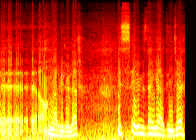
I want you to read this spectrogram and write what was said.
Ee, onlar bilirler. Biz elimizden geldiğince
